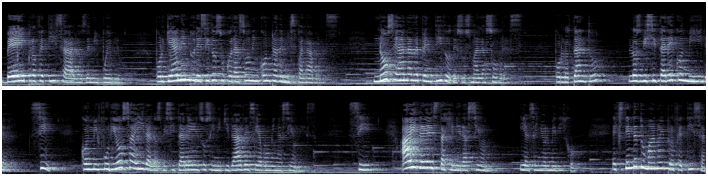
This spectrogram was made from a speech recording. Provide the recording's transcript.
ve y profetiza a los de mi pueblo, porque han endurecido su corazón en contra de mis palabras, no se han arrepentido de sus malas obras. Por lo tanto, los visitaré con mi ira, sí, con mi furiosa ira los visitaré en sus iniquidades y abominaciones. Sí, ay de esta generación. Y el Señor me dijo, extiende tu mano y profetiza,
